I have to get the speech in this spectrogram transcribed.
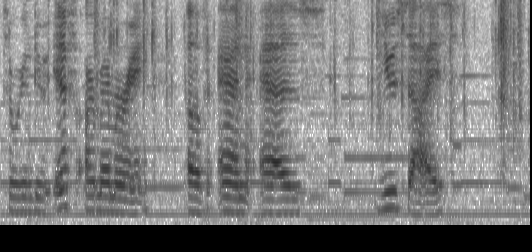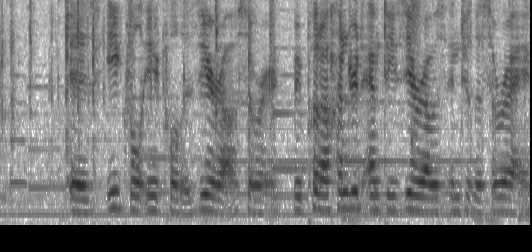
So we're going to do if our memory of n as u size is equal equal to 0. So we we put 100 empty zeros into this array.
